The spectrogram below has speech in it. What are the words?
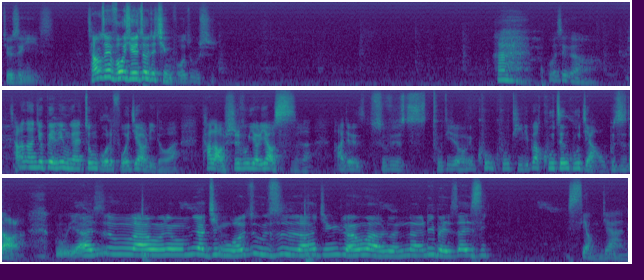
就这个意思。常学佛学之后就请佛注释。唉，不过这个常常就被用在中国的佛教里头啊，他老师傅要要死了。他就师傅徒弟在旁边哭哭啼啼，不知道哭真哭假，我不知道了。不呀，师傅啊，我我们要请我注释啊，请转法轮啊，你袂使死，笑唔假呢？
